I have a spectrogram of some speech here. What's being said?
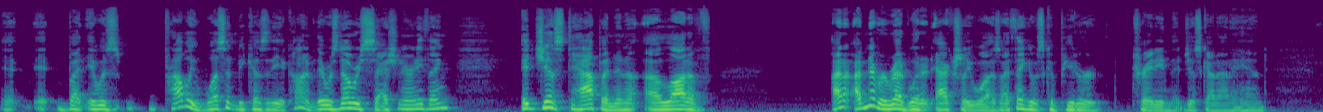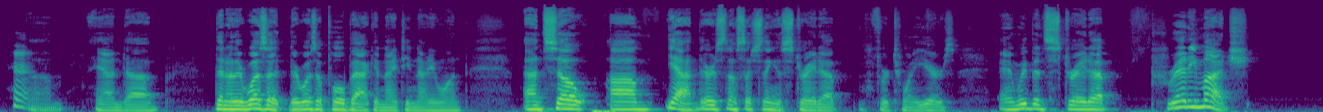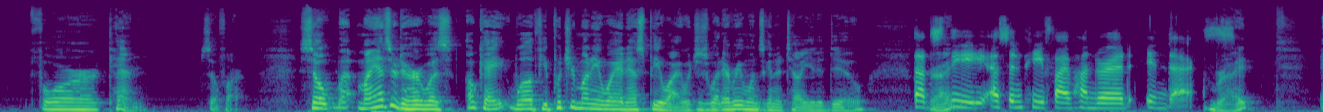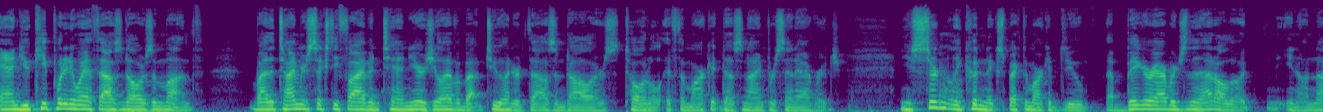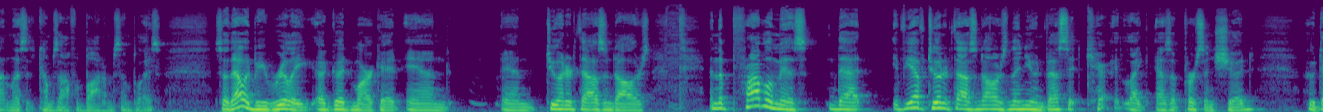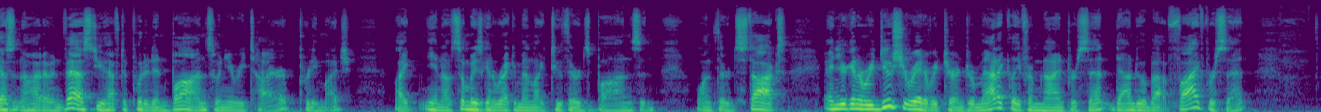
It, it, but it was probably wasn't because of the economy. There was no recession or anything. It just happened in a, a lot of. I I've never read what it actually was. I think it was computer trading that just got out of hand. Um, and uh, then there was a there was a pullback in 1991, and so um, yeah, there is no such thing as straight up for 20 years, and we've been straight up pretty much for 10 so far. So my- answer to her was okay. Well, if you put your money away in SPY, which is what everyone's going to tell you to do, That's Right. the S and P 500 index. right? And you keep putting away thousand dollars a month. By the time you're 65 in 10 years, you'll have about $200,000 total if the market does 9% average. You certainly couldn't expect the market to do a bigger average than that, although it, you know, not unless it comes off a bottom someplace. So that would be really a good market and and $200,000. And the problem is that if you have $200,000 and then you invest it like as a person should who doesn't know how to invest, you have to put it in bonds when you retire, pretty much. Like, you know, somebody's going to recommend like two thirds bonds and one third stocks. And you're going to reduce your rate of return dramatically from 9% down to about 5%.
